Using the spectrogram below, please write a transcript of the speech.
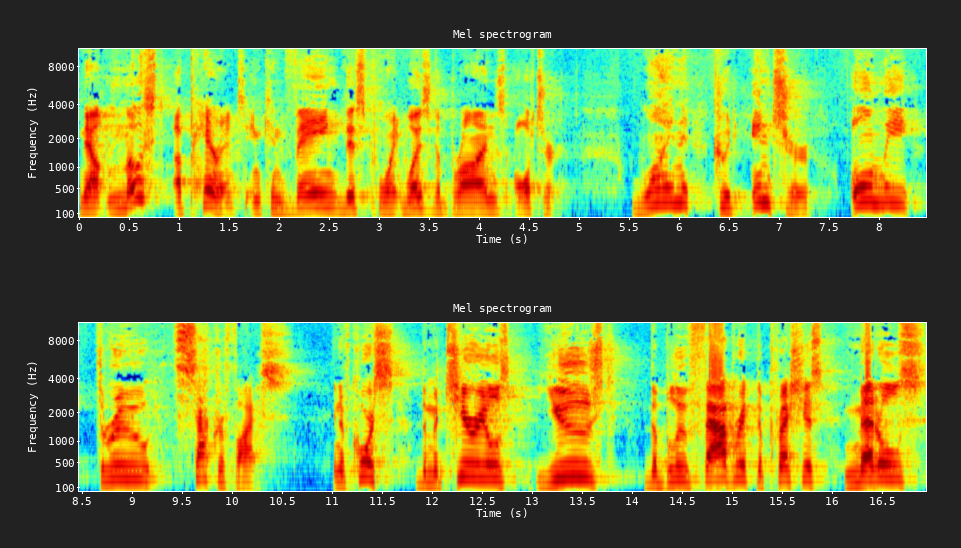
Now, most apparent in conveying this point was the bronze altar. One could enter only through sacrifice. And of course, the materials used, the blue fabric, the precious metals,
